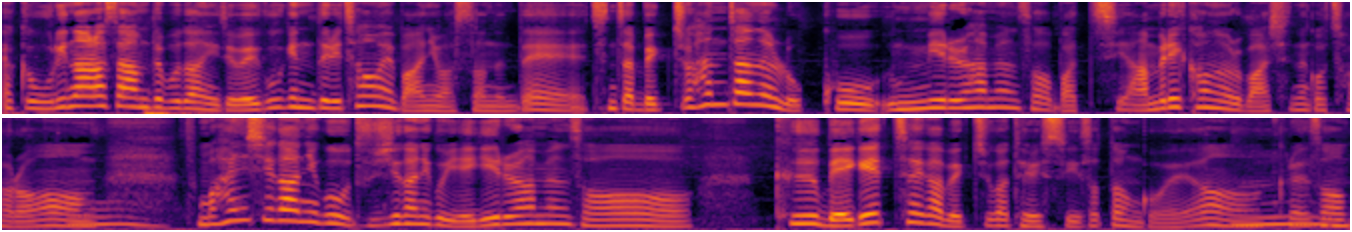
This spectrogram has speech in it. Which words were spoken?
약간 우리나라 사람들보다는 이제 외국인들이 처음에 많이 왔었는데 진짜 맥주 한 잔을 놓고 음미를 하면서 마치 아메리카노를 마시는 것처럼 오. 정말 한 시간이고 두 시간이고 얘기를 하면서 그 매개체가 맥주가 될 수 있었던 거예요. 음. 그래서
